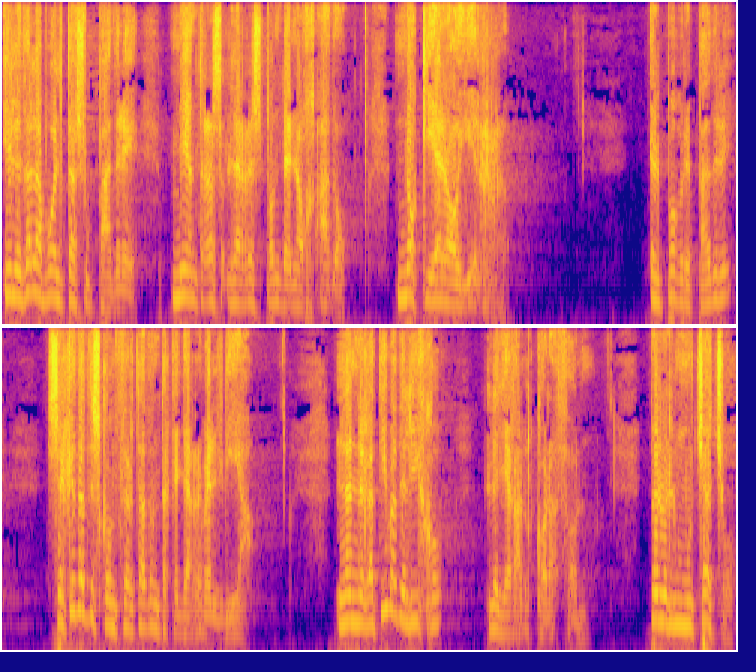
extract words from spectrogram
y le da la vuelta a su padre, mientras le responde enojado, no quiero ir. El pobre padre se queda desconcertado ante aquella rebeldía. La negativa del hijo le llega al corazón. Pero el muchacho,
